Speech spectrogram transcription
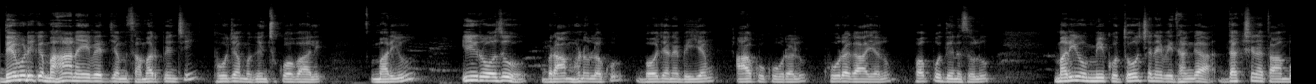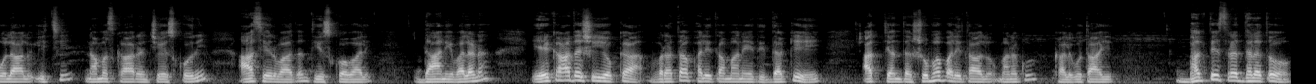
దేవుడికి మహానైవేద్యం సమర్పించి పూజ ముగించుకోవాలి. మరియు ఈరోజు బ్రాహ్మణులకు భోజన బియ్యం ఆకుకూరలు కూరగాయలు పప్పు దినుసులు మరియు మీకు తోచిన విధంగా దక్షిణ తాంబూలాలు ఇచ్చి నమస్కారం చేసుకొని ఆశీర్వాదం తీసుకోవాలి. దాని వలన ఏకాదశి యొక్క వ్రత ఫలితం అనేది దక్కి అత్యంత శుభ ఫలితాలు మనకు కలుగుతాయి. భక్తి శ్రద్ధలతో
